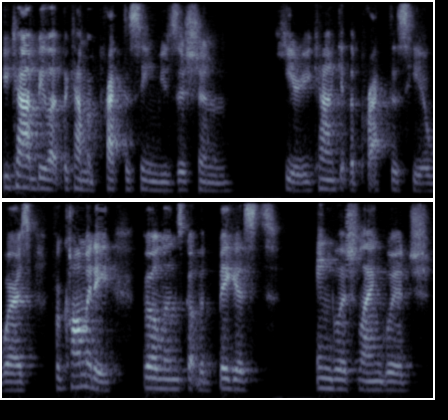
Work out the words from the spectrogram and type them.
you can't be like become a practicing musician here you can't get the practice here whereas for comedy berlin's got the biggest english language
